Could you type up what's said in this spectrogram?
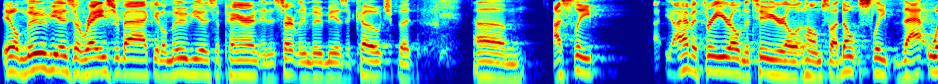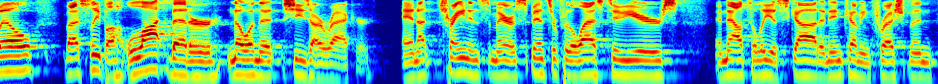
it'll move you as a Razorback, it'll move you as a parent, and it certainly moved me as a coach. But um, I sleep. I have a three year old and a two year old at home, so I don't sleep that well, but I sleep a lot better knowing that she's our racker. And I trained in Samara Spencer for the last two years, and now Taliah Scott, an incoming freshman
